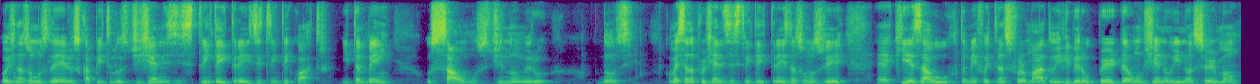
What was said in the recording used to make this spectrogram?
Hoje nós vamos ler os capítulos de Gênesis 33 e 34 e também os Salmos de número 12. Começando por Gênesis 33, nós vamos ver é, que Esaú também foi transformado e liberou perdão genuíno a seu irmão,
